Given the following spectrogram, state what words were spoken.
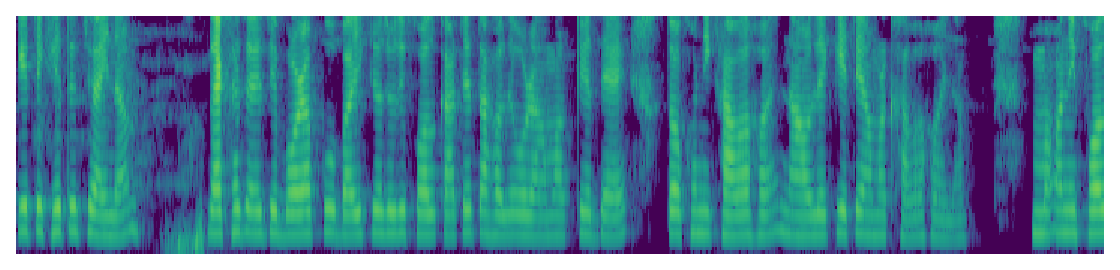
কেটে খেতে চাই না দেখা যায় যে বড়াপু বাইকরা যদি ফল কাটে তাহলে ওরা আমাকে দেয়, তখনই খাওয়া হয়, না হলে কেটে আমার খাওয়া হয় না। মানে ফল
